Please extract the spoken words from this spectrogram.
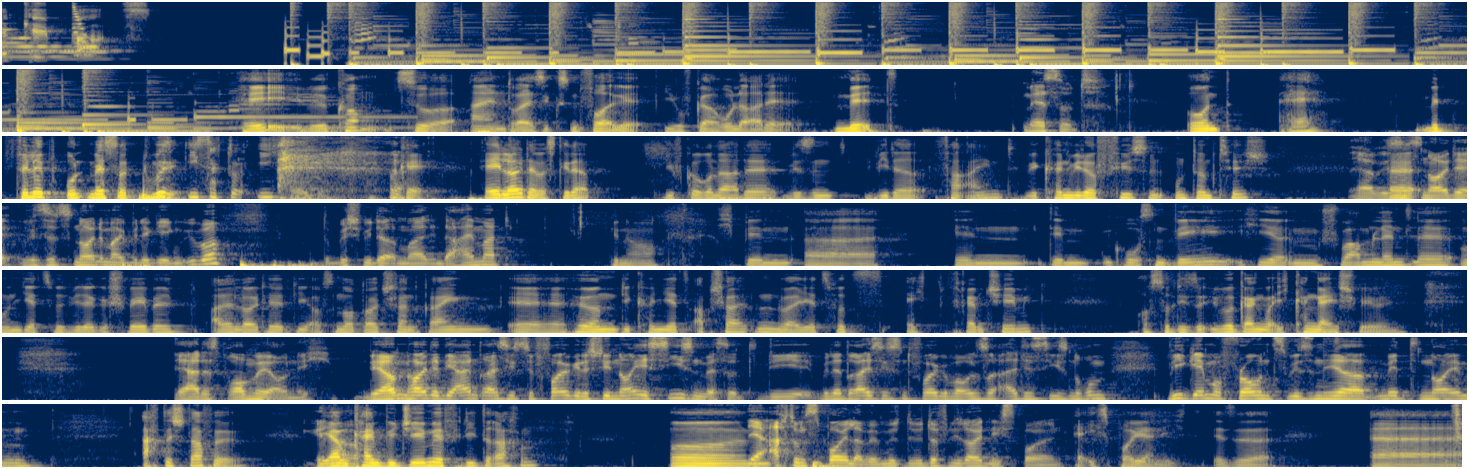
and Cape Arts. Hey, willkommen zur 31. Folge Jufka Roulade mit Mesut. und hä? Mit Philipp und Messert. Du musst, ich sag doch ich. Okay. Hey Leute, was geht ab? Jufka Roulade, wir sind wieder vereint. Wir können wieder füßeln unterm Tisch. Ja, wir Äh, sitzen, heute, wir sitzen heute mal wieder gegenüber. Du bist wieder mal in der Heimat. Genau. Ich bin äh, in dem großen W hier im Schwabenländle und jetzt wird wieder geschwebelt. Alle Leute, die aus Norddeutschland rein äh, hören, die können jetzt abschalten, weil jetzt wird es echt fremdschämig. Auch so dieser Übergang, weil ich kann gar nicht schwebeln. Ja, das brauchen wir ja auch nicht. Wir haben heute die 31. Folge, das ist die neue Season, Mesut. Die, mit der 30. Folge war unsere alte Season rum. Wie Game of Thrones, wir sind hier mit neuem. Achte Staffel. Wir Genau. haben kein Budget mehr für die Drachen. Und Ja, Achtung, Spoiler, wir, wir dürfen die Leute nicht spoilen. Ja, ich spoil ja nicht. Also, äh,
